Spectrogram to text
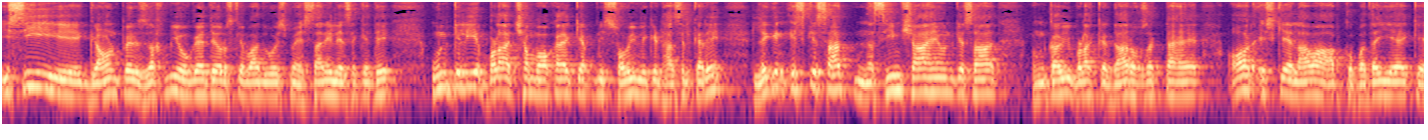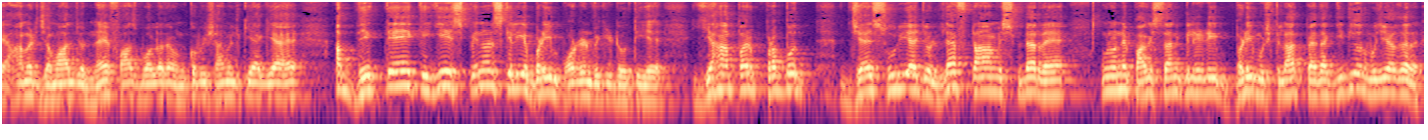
इसी ग्राउंड पर ज़ख्मी हो गए थे और उसके बाद वो इसमें हिस्सा नहीं ले सके थे, उनके लिए बड़ा अच्छा मौका है कि अपनी सौवीं विकेट हासिल करें। लेकिन इसके साथ नसीम शाह हैं उनके साथ, उनका भी बड़ा किरदार हो सकता है। और इसके अलावा आपको पता ही है कि आमिर जमाल जो नए फास्ट बॉलर हैं, उनको भी शामिल किया गया है। अब देखते हैं कि ये स्पिनर्स के लिए बड़ी इंपॉर्टेंट विकेट होती है। यहाँ पर प्रबुद्ध जयसूर्या जो लेफ़्ट आर्म स्पिनर है उन्होंने पाकिस्तान के लिए बड़ी मुश्किल पैदा की थी और मुझे अगर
